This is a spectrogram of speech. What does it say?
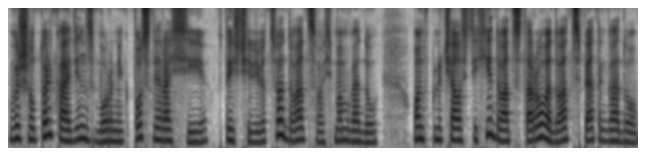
Вышел только один сборник «После России» в 1928 году. Он включал стихи 22-25 годов,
